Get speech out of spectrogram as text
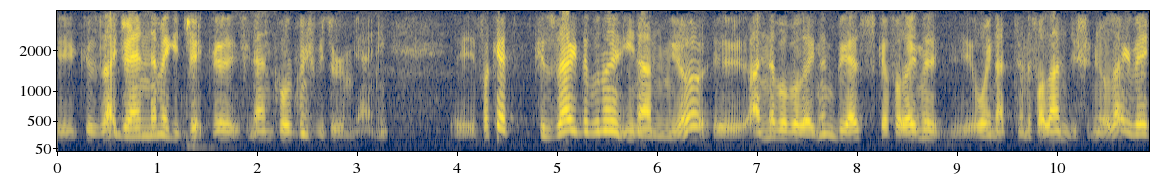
e, kızlar cehenneme gidecek e, filan korkunç bir durum yani. E, fakat kızlar da buna inanmıyor. E, anne babalarının biraz kafalarını e, oynattığını falan düşünüyorlar ve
